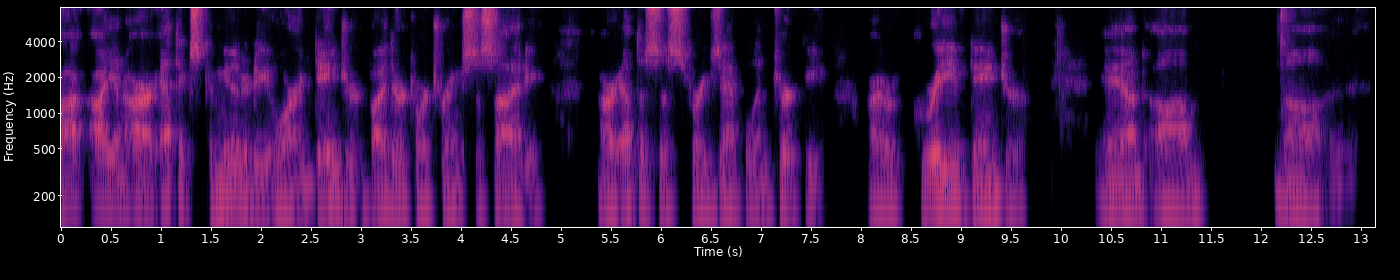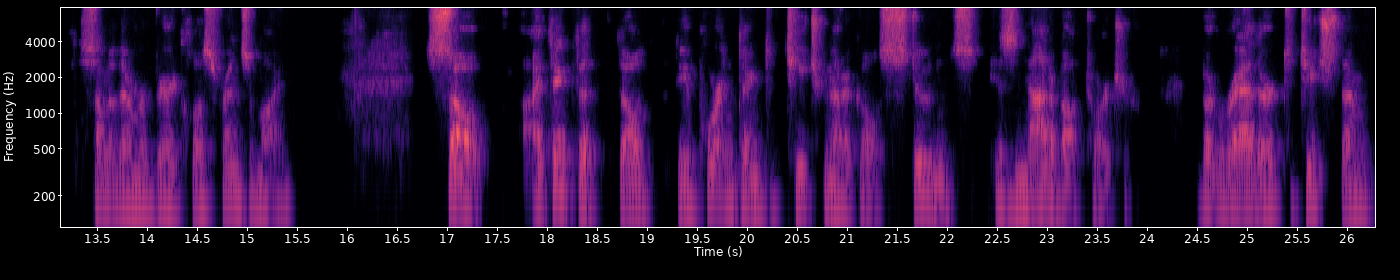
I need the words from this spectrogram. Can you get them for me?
in our ethics community who are endangered by their torturing society. Our ethicists, for example, in Turkey, are grave danger. And um, uh, some of them are very close friends of mine. So I think that though the important thing to teach medical students is not about torture, but rather to teach them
